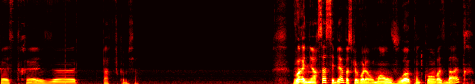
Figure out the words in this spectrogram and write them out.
13, 13. Paf, comme ça. Voir ça, c'est bien parce que voilà, au moins on voit contre quoi on va se battre.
